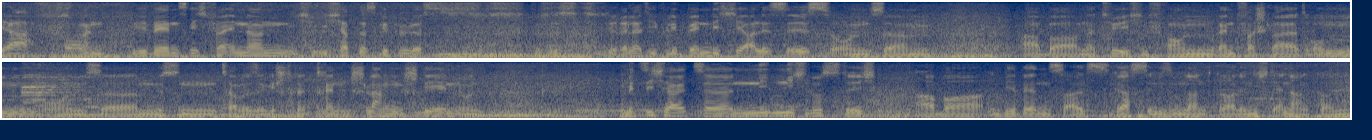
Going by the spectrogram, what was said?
Ja, ich meine, wir werden es nicht verändern. Ich, ich habe das Gefühl, dass es relativ lebendig hier alles ist. Und ähm, aber natürlich, die Frauen rennen verschleiert rum und äh, müssen teilweise getrennten Schlangen stehen und mit Sicherheit äh, nicht lustig, aber wir werden es als Gast in diesem Land gerade nicht ändern können.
